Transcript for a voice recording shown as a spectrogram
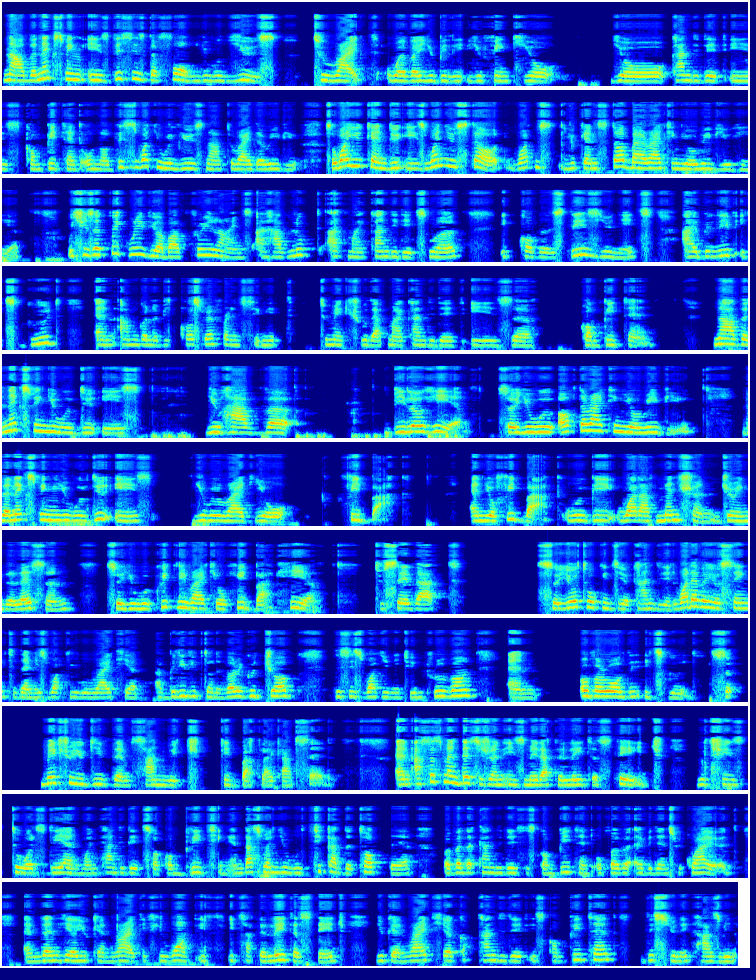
Now the next thing is this is the form you will use to write whether you believe you think your your candidate is competent or not. This is what you will use now to write the review. So what you can do is when you start, what you can start by writing your review here, which is a quick review about three lines. I have looked at my candidate's work. It covers these units. I believe it's good and I'm going to be cross-referencing it to make sure that my candidate is uh, competent. Now the next thing you will do is you have uh, below here so you will, after writing your review, the next thing you will do is you will write your feedback. And your feedback will be what I've mentioned during the lesson. So you will quickly write your feedback here to say that, so you're talking to your candidate. Whatever you're saying to them is what you will write here. I believe you've done a very good job. This is what you need to improve on. And overall, it's good. So make sure you give them sandwich feedback like I've said. An assessment decision is made at a later stage, which is towards the end when candidates are completing. And that's when you will tick at the top there whether the candidate is competent or further evidence required. And then here you can write, if you want, if it's at a later stage, you can write here candidate is competent, this unit has been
